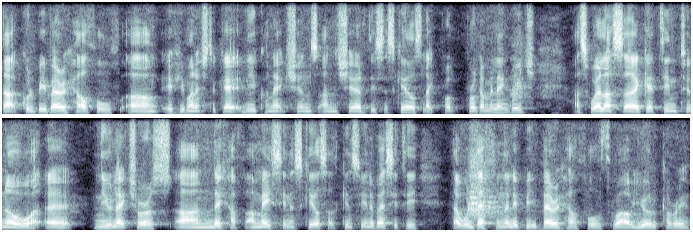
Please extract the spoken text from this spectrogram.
that could be very helpful um, if you manage to get new connections and share these skills like pro programming language as well as uh, getting to know uh, new lecturers and they have amazing skills at Kingston University that will definitely be very helpful throughout your career.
